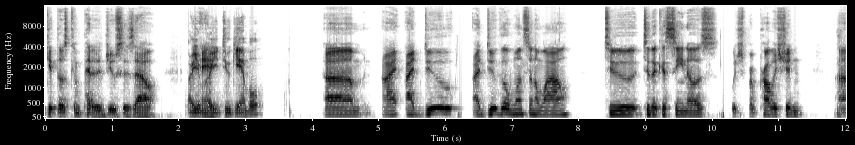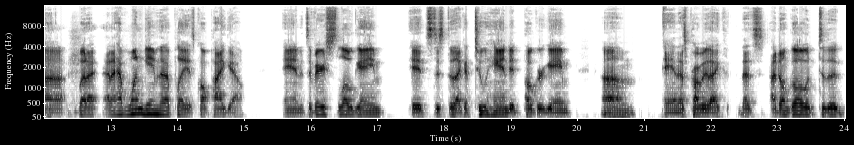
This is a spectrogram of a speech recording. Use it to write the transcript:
get those competitive juices out. Are you And- are you do gamble? Um, I I do I do go once in a while to to the casinos, which I probably shouldn't. Uh, but I and I have one game that I play. It's called Pai Gow, and it's a very slow game. It's just like a two handed poker game. Um, and that's probably like that's I don't go to the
